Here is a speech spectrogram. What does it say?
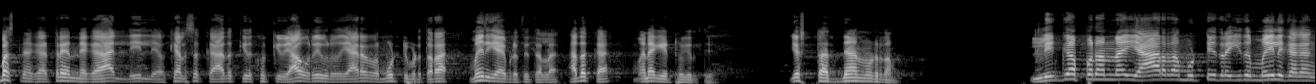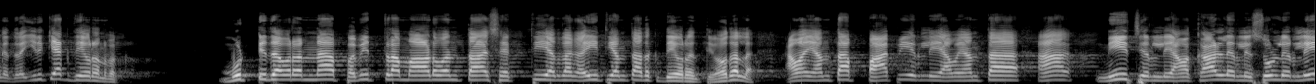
ಬಸ್ನಾಗ ಟ್ರೈನ್ನಾಗ ಅಲ್ಲಿ ಇಲ್ಲಿ ಕೆಲ್ಸಕ್ಕೆ ಅದಕ್ಕೆ ಇದಕ್ಕೆ ಹೊಕ್ಕಿವಿ. ಯಾವ ಇವರು, ಯಾರ್ಯಾರು ಮುಟ್ಟಿ ಬಿಡ್ತಾರ, ಮೈಲಿಗೆ ಆಗಿಬಿಡ್ತೈತಲ್ಲ. ಅದಕ್ಕೆ ಮನೆಗೆ ಇಟ್ಟು ಹೋಗಿರ್ತೀವಿ. ಎಷ್ಟು ಅಜ್ಞಾನ ನೋಡ್ರಿ ನಮ್ಮ ಲಿಂಗಪ್ಪನನ್ನ ಯಾರ ಮುಟ್ಟಿದ್ರೆ ಇದು ಮೈಲಿಗೆ ಆಗಂಗಂದ್ರೆ ಇದಕ್ಕೆ ಯಾಕೆ ದೇವ್ರು ಅನ್ಬೇಕು? ಮುಟ್ಟಿದವರನ್ನ ಪವಿತ್ರ ಮಾಡುವಂತ ಶಕ್ತಿ ಅದ್ರಾಗ ಐತಿ ಅಂತ ಅದಕ್ಕೆ ದೇವ್ರು ಅಂತೀವಿ. ಹೌದಲ್ಲ? ಅವ ಎಂಥ ಪಾಪಿ ಇರ್ಲಿ, ಅವ ಎಂಥ ಆ ನೀಚ್ ಇರ್ಲಿ ಅವ ಕಾಳಿರಲಿ ಸುಳ್ಳಿರಲಿ,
